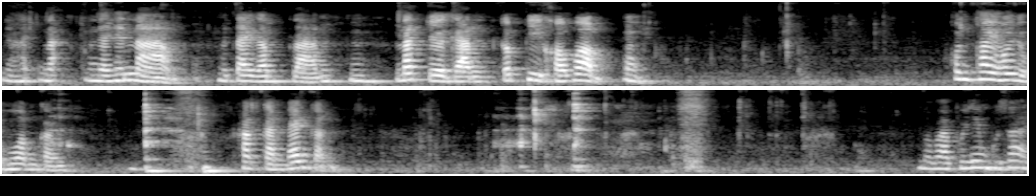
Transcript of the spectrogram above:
อยากให้นะอยากเห็นหน้าไม่ใจกับหลานนัดเจอกันกับพี่เขาพร้อมคนไทยเขาอยู่ร่วมกันหักกันแบ่งกันบ่าบาผู้หญิงผู้ชาย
